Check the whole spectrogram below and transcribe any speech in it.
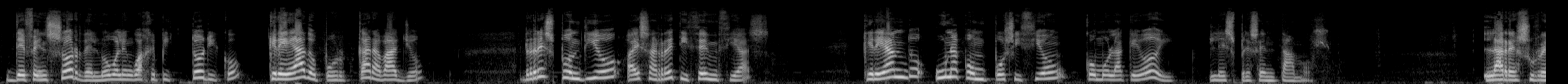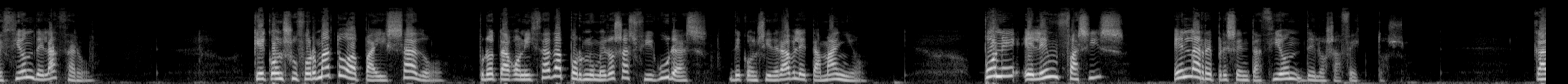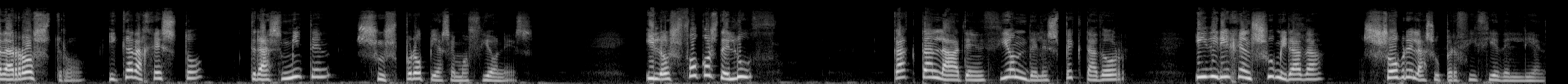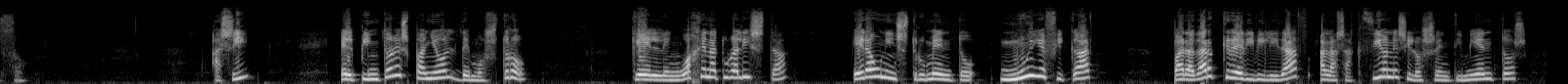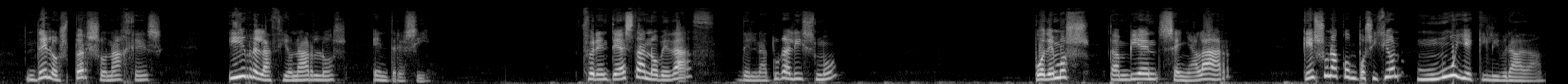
defensor del nuevo lenguaje pictórico creado por Caravaggio, respondió a esas reticencias creando una composición como la que hoy les presentamos. La resurrección de Lázaro, que con su formato apaisado, protagonizada por numerosas figuras de considerable tamaño, pone el énfasis en la representación de los afectos. cada rostro y cada gesto transmiten sus propias emociones. Y los focos de luz captan la atención del espectador y dirigen su mirada sobre la superficie del lienzo. Así, el pintor español demostró que el lenguaje naturalista era un instrumento muy eficaz para dar credibilidad a las acciones y los sentimientos de los personajes y relacionarlos entre sí. Frente a esta novedad del naturalismo, podemos también señalar que es una composición muy equilibrada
